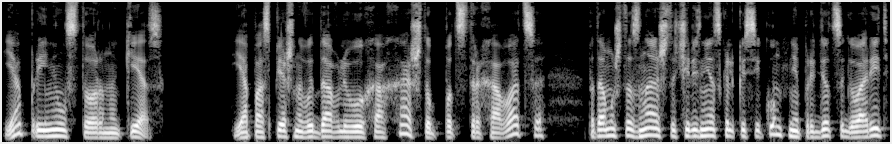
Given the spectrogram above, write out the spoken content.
Я принял сторону Кез. Я поспешно выдавливаю ха-ха, чтобы подстраховаться, потому что знаю, что через несколько секунд мне придется говорить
